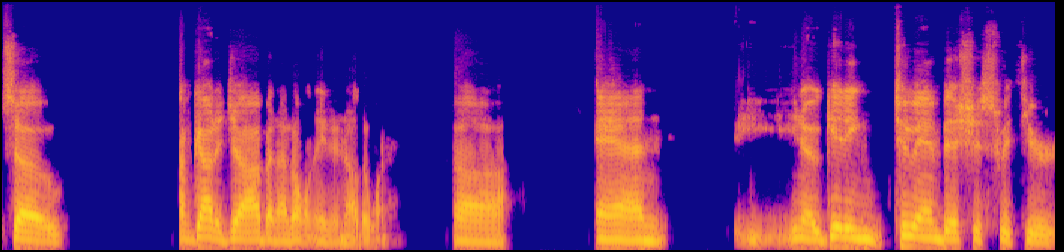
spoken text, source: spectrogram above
so I've got a job and I don't need another one. Uh, and you know, getting too ambitious with your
